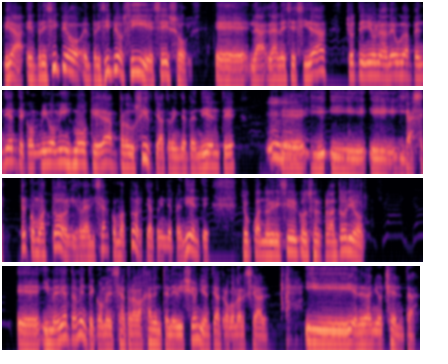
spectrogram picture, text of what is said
Mira, en principio, en principio sí, es eso. Eh, la, necesidad, yo tenía una deuda pendiente conmigo mismo que era producir teatro independiente y, y, y, hacer como actor y realizar como actor teatro independiente. Yo cuando egresé del conservatorio, eh, inmediatamente comencé a trabajar en televisión y en teatro comercial. Y en el año 80,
